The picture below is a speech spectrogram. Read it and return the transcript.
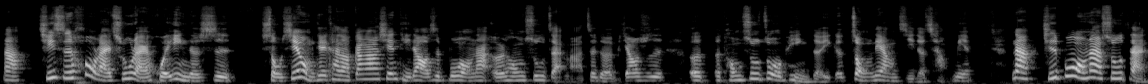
那其实后来出来回应的是，首先我们可以看到，刚刚先提到的是波隆纳儿童书展嘛，这个比较是儿儿童书作品的一个重量级的场面。那其实波隆纳书展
